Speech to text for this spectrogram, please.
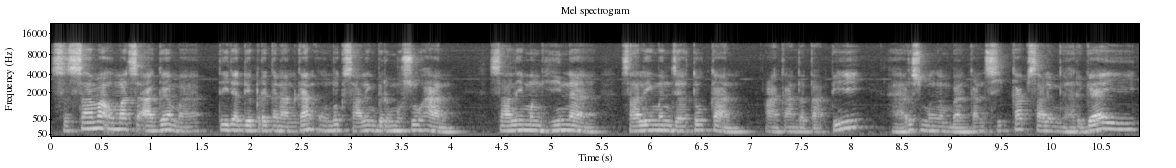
sesama umat seagama tidak diperkenankan untuk saling bermusuhan, saling menghina, saling menjatuhkan. Akan tetapi, harus mengembangkan sikap saling menghargai,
